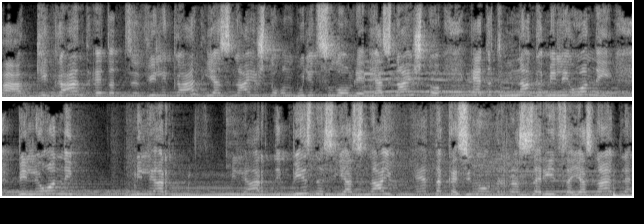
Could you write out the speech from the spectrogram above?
а, гигант, этот великан, я знаю, что он будет сломлен. Я знаю, что этот многомиллионный, биллионный, миллиард, миллиардный бизнес, я знаю, это казино разорится. Я знаю, для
